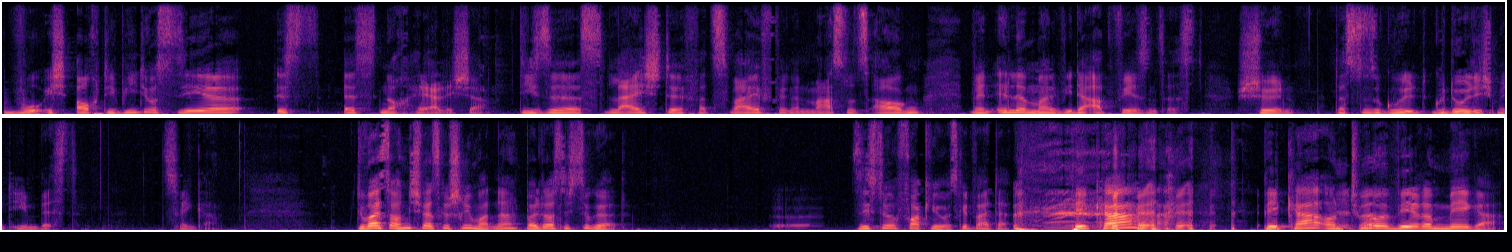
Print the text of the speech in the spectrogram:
wo ich auch die Videos sehe, ist es noch herrlicher. Dieses leichte Verzweifeln in Marsuls Augen, wenn Ille mal wieder abwesend ist. Schön, dass du so geduldig mit ihm bist. Zwinker. Du weißt auch nicht, wer es geschrieben hat, ne? Weil du hast nicht zugehört. Siehst du? Fuck you, es geht weiter. PK, PK und Tour wäre mega.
